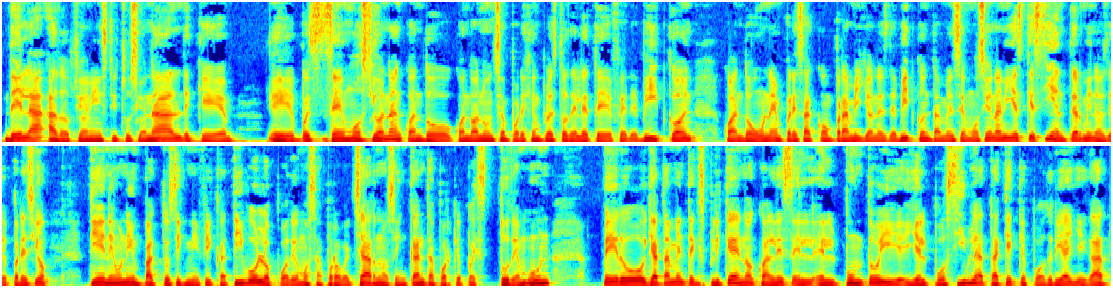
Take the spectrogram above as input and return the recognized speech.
de la adopción institucional, de que eh, pues se emocionan cuando, cuando anuncian, por ejemplo, esto del ETF de Bitcoin, cuando una empresa compra millones de Bitcoin, también se emocionan y es que sí, en términos de precio, tiene un impacto significativo, lo podemos aprovechar, nos encanta porque pues to the moon, pero ya también te expliqué, ¿no? Cuál es el, punto y, y, el posible ataque que podría llegar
